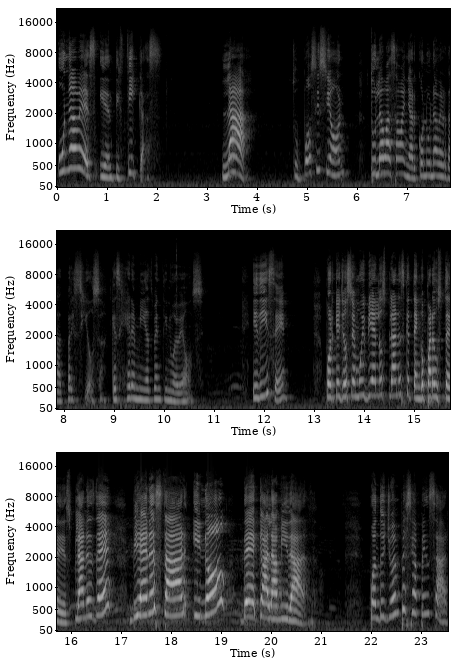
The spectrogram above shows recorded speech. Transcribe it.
una vez identificas la suposición, tú la vas a bañar con una verdad preciosa, que es Jeremías 29:11. Y dice, porque yo sé muy bien los planes que tengo para ustedes, planes de bienestar y no de calamidad. Cuando yo empecé a pensar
